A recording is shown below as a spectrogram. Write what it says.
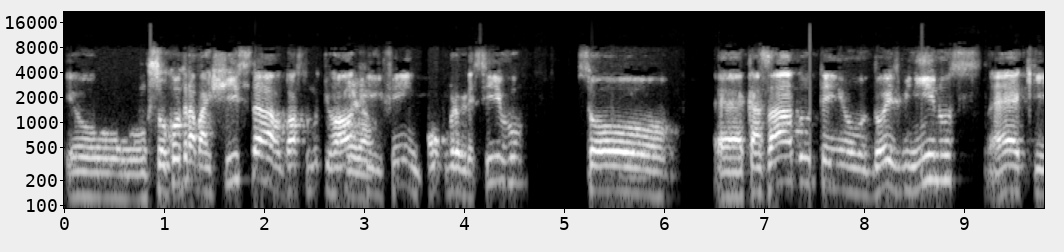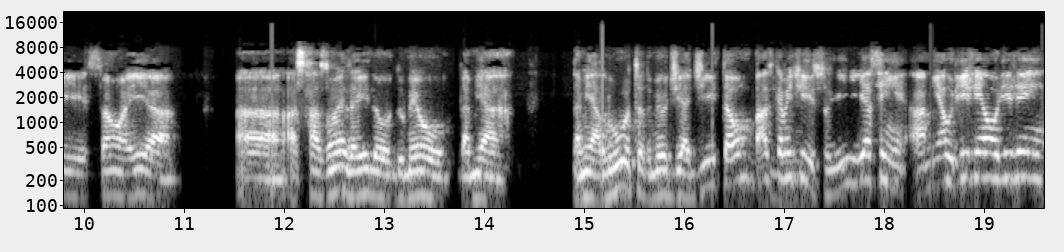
eu sou contrabaixista, eu gosto muito de rock, Legal. enfim, pouco progressivo. Sou é, casado, tenho dois meninos, né, que são aí a, a, as razões aí do, do, meu, da minha, da minha luta, do meu dia a dia. Então, basicamente uhum. isso. E, e assim, a minha origem é uma origem,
